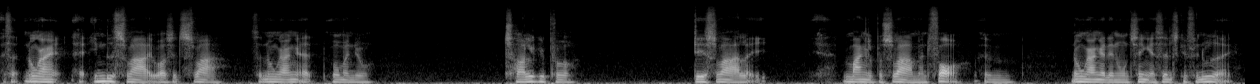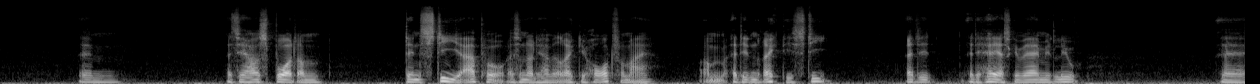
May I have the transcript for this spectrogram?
altså nogle gange er intet svar jo også et svar. Så nogle gange er, må man jo tolke på det svar, eller ja, mangel på svar, man får. Øhm, nogle gange er det nogle ting, jeg selv skal finde ud af. Øhm, altså jeg har også spurgt om den sti, jeg er på, altså når det har været rigtig hårdt for mig, om er det den rigtige sti? Er det, er det her, jeg skal være i mit liv? Øh,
